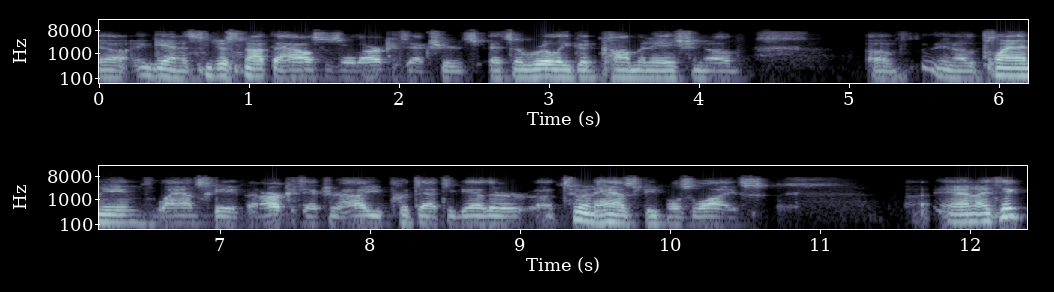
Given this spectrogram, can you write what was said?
Uh, again, it's just not the houses or the architecture. It's, it's a really good combination of, of you know the planning, landscape, and architecture. How you put that together uh, to enhance people's lives. and I think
